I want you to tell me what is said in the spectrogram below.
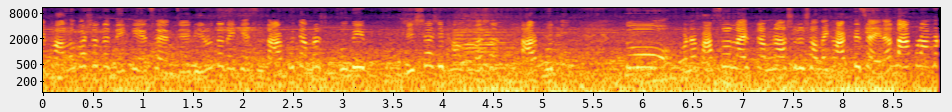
যে ভালোবাসাটা দেখিয়েছেন যে দৃঢ়তা দেখিয়েছেন তার প্রতি আমরা খুবই বিশ্বাসী ভালোবাসা তার প্রতি। তো ওনার পার্সোনাল লাইফটা আমরা আসলে সবাই ঘাটতে চাই না। তারপর আমার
